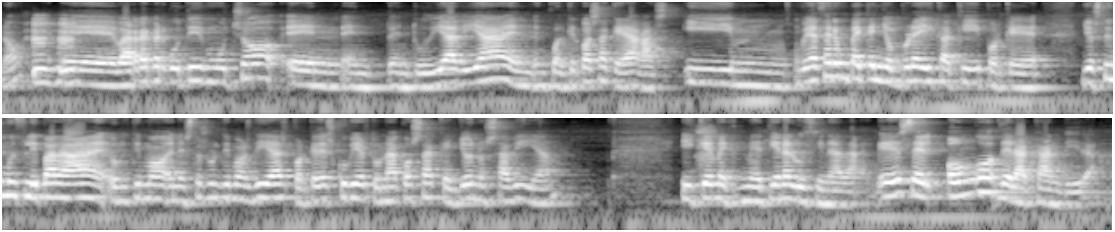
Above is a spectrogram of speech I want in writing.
¿no? Eh, va a repercutir mucho en, tu día a día, en, cualquier cosa que hagas. Y mm, voy a hacer un pequeño break aquí porque yo estoy muy flipada en, último, en estos últimos días porque he descubierto una cosa que yo no sabía y que me, me tiene alucinada. Es el hongo de la cándida.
